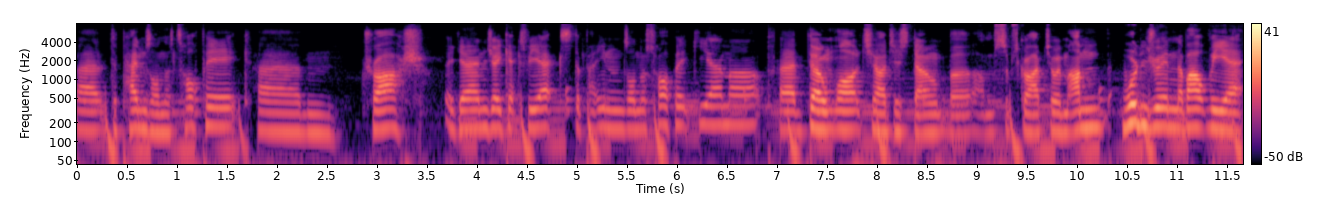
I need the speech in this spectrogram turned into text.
uh, depends on the topic. Um, trash, Again, JakeXVX depends on the topic. Yeah, Mark. Uh, don't watch, I just don't, but I'm subscribed to him. I'm wondering about the uh,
